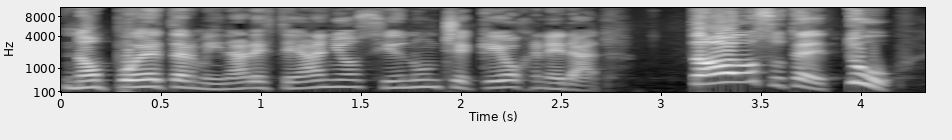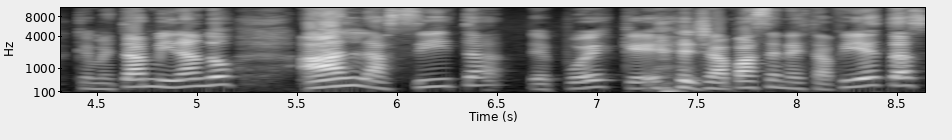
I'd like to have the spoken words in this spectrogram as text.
no puede terminar este año sin un chequeo general. Todos ustedes, tú que me están mirando, haz la cita después que ya pasen estas fiestas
